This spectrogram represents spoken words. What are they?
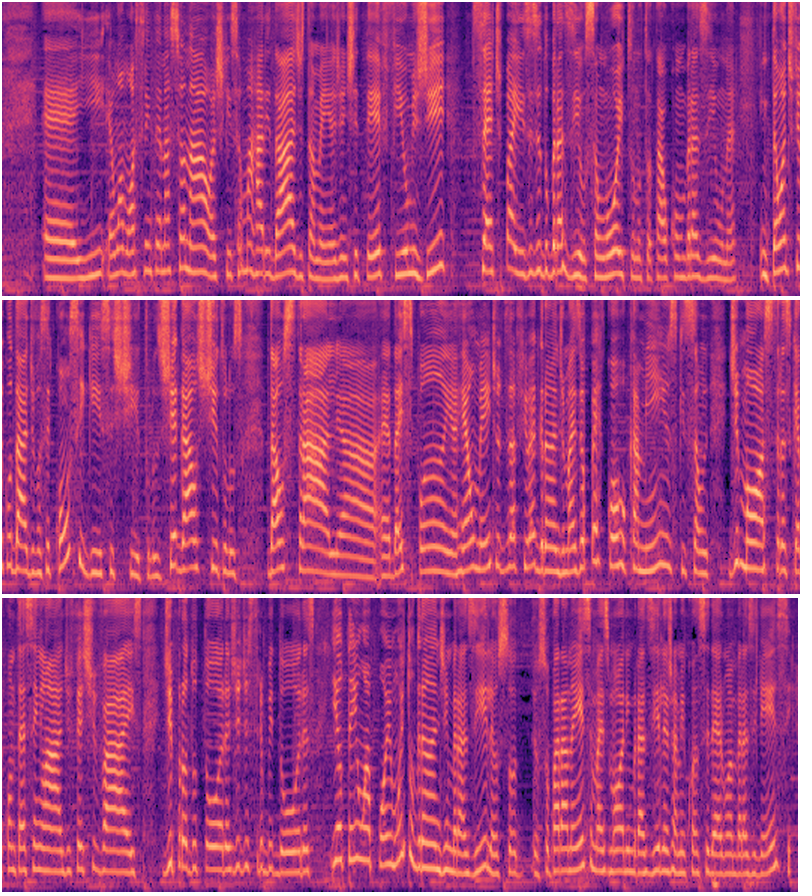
É, e é uma mostra internacional. Acho que isso é uma raridade também, a gente ter filmes de sete países e do Brasil. São oito no total com o Brasil, né? Então a dificuldade de você conseguir esses títulos, chegar aos títulos da Austrália, é, da Espanha, realmente o desafio é grande. Mas eu percorro caminhos que são de mostras que acontecem lá, de festivais, de produtoras, de distribuidoras. E eu tenho um apoio muito grande em Brasília. Eu sou, eu sou paranaense, mas moro em Brasília, já me considero uma brasiliense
